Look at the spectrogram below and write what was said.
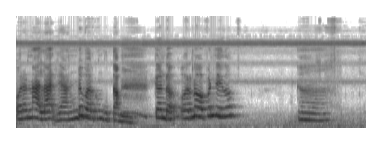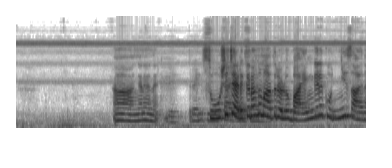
ഒരെണ്ണം അല്ല രണ്ടു പേർക്കും കുത്താം. കണ്ടോ? ഒരെണ്ണം ഓപ്പൺ ചെയ്തു. ആ. ആ അങ്ങനെ തന്നെ. സൂക്ഷിച്ചെടുക്കണം എന്ന് മാത്രമേ ഉള്ളൂ. ഭയങ്കര കുഞ്ഞി സാധന.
